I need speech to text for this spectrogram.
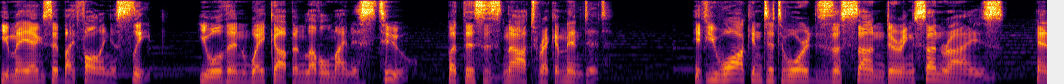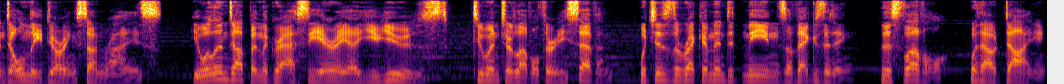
you may exit by falling asleep. You will then wake up in level minus 2, but this is not recommended. If you walk into towards the sun during sunrise, and only during sunrise, you will end up in the grassy area you used to enter level 37, which is the recommended means of exiting this level without dying.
